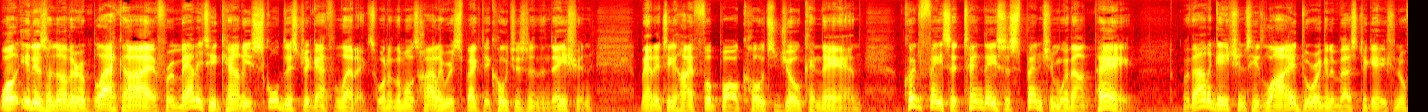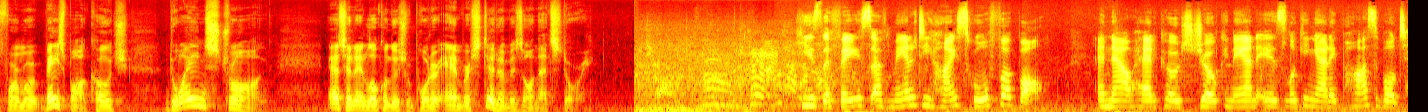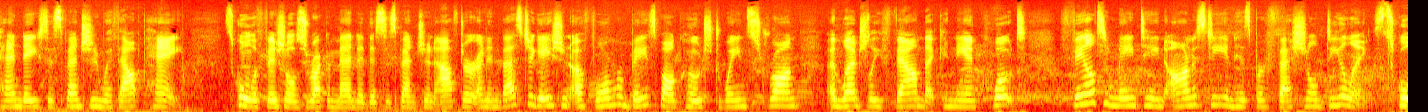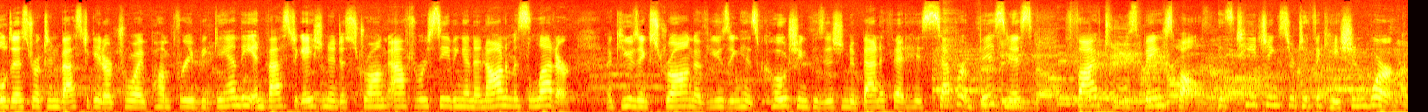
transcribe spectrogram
Well, it is another black eye for Manatee County School District Athletics, one of the most highly respected coaches in the nation. Manatee High football coach Joe Kinnan could face a 10-day suspension without pay, with allegations he lied during an investigation of former baseball coach Dwayne Strong. SNN local news reporter Amber Stidham is on that story. He's the face of Manatee High School football. And now head coach Joe Kinnan is looking at a possible 10-day suspension without pay. School officials recommended the suspension after an investigation of former baseball coach Dwayne Strong allegedly found that Kinnan, quote, failed to maintain honesty in his professional dealings. School district investigator Troy Pumphrey began the investigation into Strong after receiving an anonymous letter accusing Strong of using his coaching position to benefit his separate business, Five Tools Baseball, his teaching certification work.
